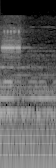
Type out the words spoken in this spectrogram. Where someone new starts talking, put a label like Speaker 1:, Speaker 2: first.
Speaker 1: you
